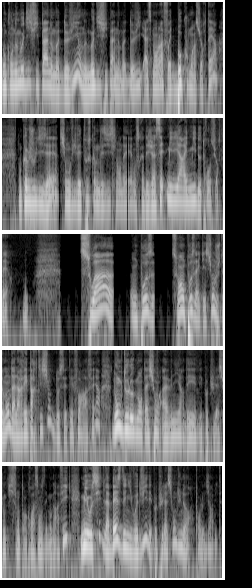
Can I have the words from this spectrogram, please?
Donc on ne modifie pas nos modes de vie, on ne modifie pas nos modes de vie. À ce moment-là, il faut être beaucoup moins sur Terre. Donc comme je vous le disais, si on vivait tous comme des Islandais, on serait déjà 7 milliards et demi de trop sur Terre. Bon. Soit euh, on pose soit on pose la question justement de la répartition de cet effort à faire, donc de l'augmentation à venir des, populations qui sont en croissance démographique, mais aussi de la baisse des niveaux de vie des populations du Nord, pour le dire vite.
